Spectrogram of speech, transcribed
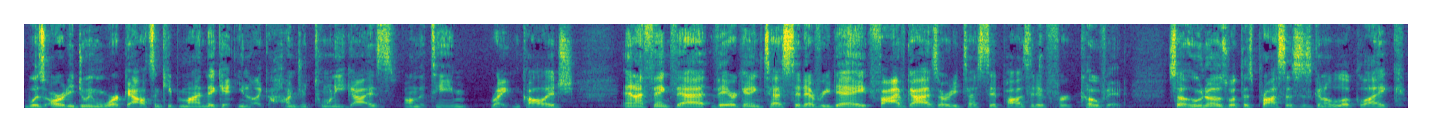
was already doing workouts and keep in mind they get, you know, like 120 guys on the team right in college. And I think that they are getting tested every day. Five guys already tested positive for COVID. So who knows what this process is going to look like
